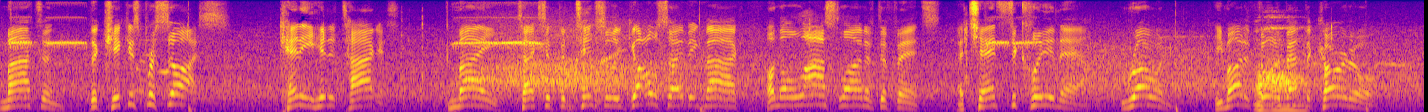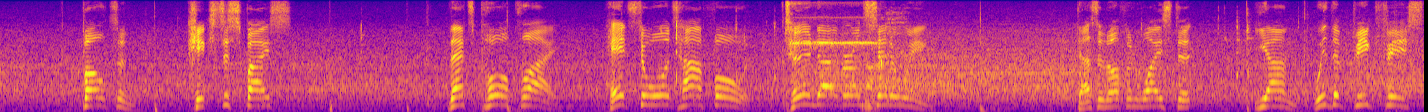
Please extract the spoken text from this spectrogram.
Martin, the kick is precise. Can he hit a target? May takes a potentially goal-saving mark on the last line of defence. A chance to clear now. Rowan, he might have thought Ah. about the corridor. Bolton kicks to space. That's poor play. Heads towards half forward. Turned over on centre wing. Doesn't often waste it. Young with the big fist.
